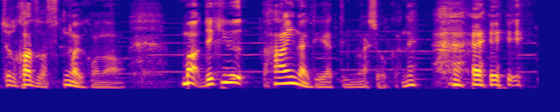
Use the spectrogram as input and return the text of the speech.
ちょっと数が少ないかな。まあ、できる範囲内でやってみましょうかね。はい。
